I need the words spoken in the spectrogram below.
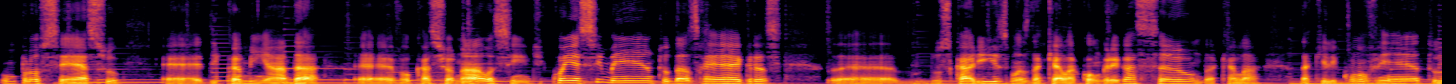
um processo é, de caminhada é, vocacional, assim, de conhecimento das regras, é, dos carismas daquela congregação, daquela, daquele convento,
